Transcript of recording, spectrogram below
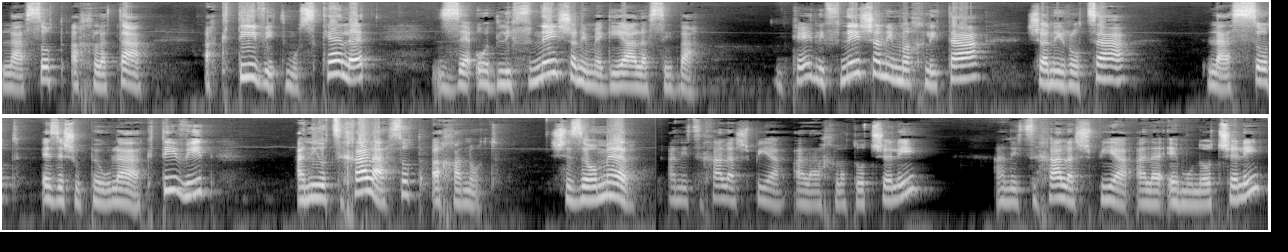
לעשות החלטה אקטיבית מושכלת, זה עוד לפני שאני מגיעה לסיבה. אוקיי? Okay? לפני שאני מחליטה שאני רוצה לעשות איזושהי פעולה אקטיבית, אני עוד צריכה לעשות הכנות. שזה אומר, אני צריכה להשפיע על ההחלטות שלי, אני צריכה להשפיע על האמונות שלי,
